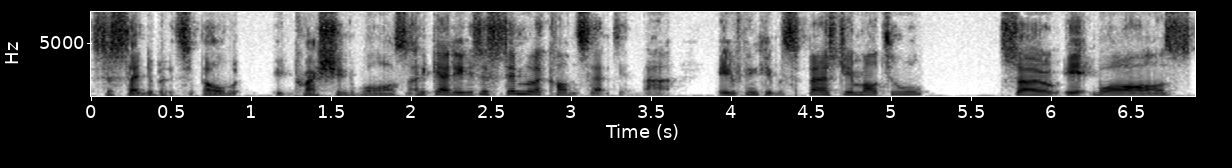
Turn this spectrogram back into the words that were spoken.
sustainability goal question was. And again, it was a similar concept in that I think it was the first year module. So it was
